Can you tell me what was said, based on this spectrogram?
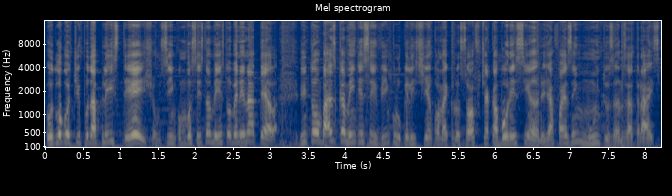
o logotipo da PlayStation, sim, como vocês também estão vendo aí na tela. Então, basicamente, esse vínculo que eles tinham com a Microsoft acabou nesse ano, já fazem muitos anos atrás.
